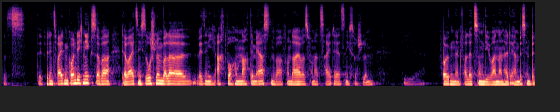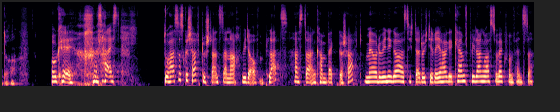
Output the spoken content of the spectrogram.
das, für den zweiten konnte ich nichts, aber der war jetzt nicht so schlimm, weil er, weiß ich nicht, acht Wochen nach dem ersten war. Von daher war es von der Zeit her jetzt nicht so schlimm. Die äh, folgenden Verletzungen, die waren dann halt eher ein bisschen bitterer. Okay, das heißt, du hast es geschafft, du standst danach wieder auf dem Platz, hast da ein Comeback geschafft, mehr oder weniger, hast dich da durch die Reha gekämpft. Wie lange warst du weg vom Fenster?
